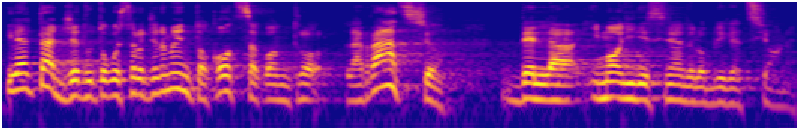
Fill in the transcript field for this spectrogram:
in realtà già tutto questo ragionamento cozza contro la razio dei modi di estinzione dell'obbligazione,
